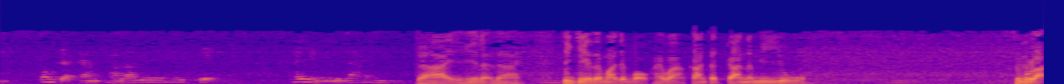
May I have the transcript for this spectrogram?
ำต้องจัดการภาระเรื่องนี้ให้เสร็จถ้าอย่างนี้ได้ไหมได้อย่างนี้แหละได้ จริงๆอาตมาจะบอกให้ว่าการจัดการนั้นมีอยู่ สมมติว่า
